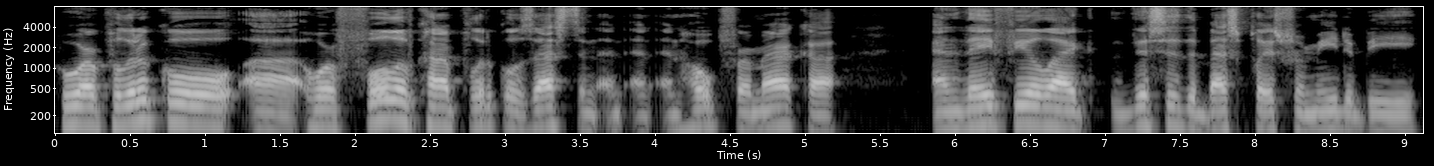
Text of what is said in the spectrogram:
who are political, uh, who are full of kind of political zest and, and, and hope for America. And they feel like this is the best place for me to be,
